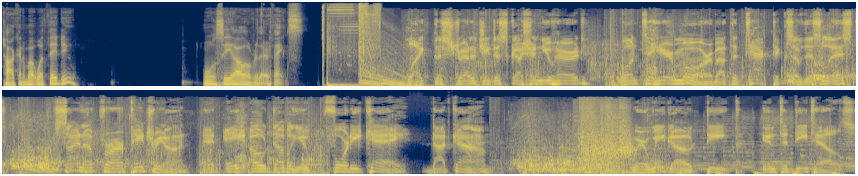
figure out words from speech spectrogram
talking about what they do. We'll see you all over there. Thanks. Like the strategy discussion you heard? Want to hear more about the tactics of this list? Sign up for our Patreon at AOW40k.com, where we go deep into details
